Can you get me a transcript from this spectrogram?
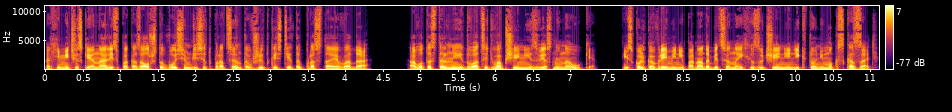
А химический анализ показал, что 80% жидкости — это простая вода, а вот остальные 20 вообще неизвестны науке. И сколько времени понадобится на их изучение, никто не мог сказать.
